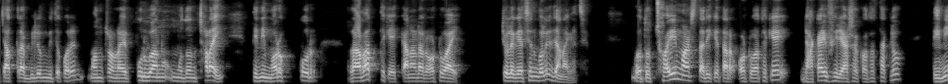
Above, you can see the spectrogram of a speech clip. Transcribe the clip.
যাত্রা বিলম্বিত করেন। মন্ত্রণালয়ের পূর্বানুমোদন ছাড়াই তিনি মরক্কোর রাবাত থেকে কানাডার অটোয়ায় চলে গেছেন বলে জানা গেছে। গত ছয়ই মার্চ তারিখে তার অটোয়া থেকে ঢাকায় ফিরে আসার কথা থাকলেও তিনি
